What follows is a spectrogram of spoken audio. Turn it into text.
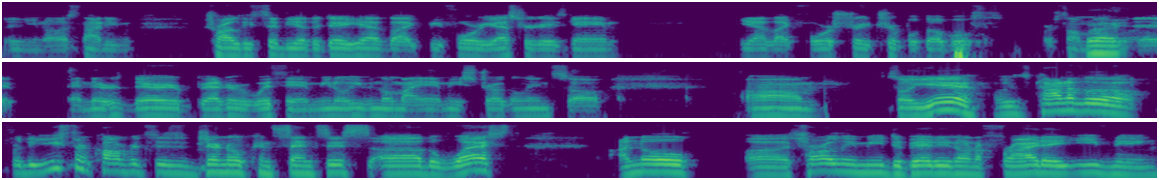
You know, it's not even. Charlie said the other day he had like before yesterday's game, he had like four straight triple doubles or something Right. like that. And they're they're better with him, you know, even though Miami's struggling. So, um, so yeah, it was kind of a for the Eastern Conference's general consensus. Uh, the West, I know, uh, Charlie and me debated on a Friday evening.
